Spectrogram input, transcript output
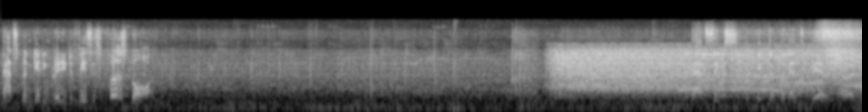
Batsman getting ready to face his first ball. That's six. He picked up the length very early.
